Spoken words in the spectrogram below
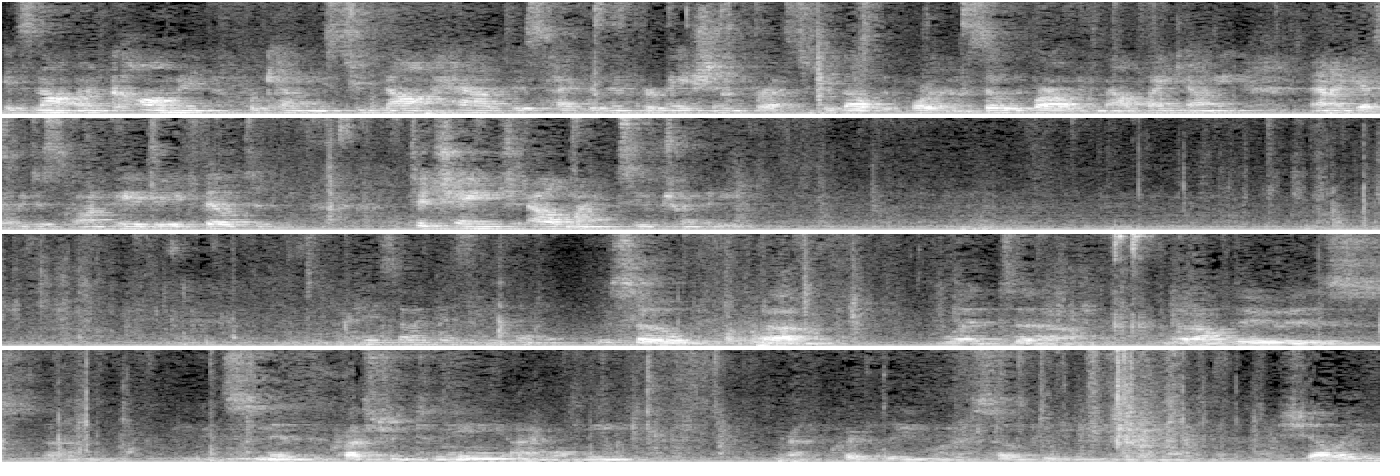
it's not uncommon for counties to not have this type of information for us to develop it for them. So we borrowed it from Alpine County, and I guess we just, on page eight, failed to, to change Alpine to Trinity. Okay, so I guess So, um, what, uh, what I'll do is, um, you can submit the question to me, I will meet rather quickly with Sophie and Shelley,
